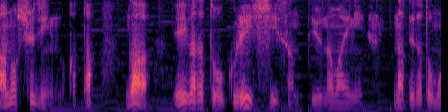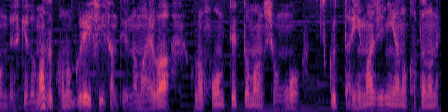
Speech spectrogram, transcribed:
あの主人の方が、映画だとグレイシーさんっていう名前になってたと思うんですけど、まずこのグレイシーさんっていう名前は、このホーンテッドマンションを作ったイマジニアの方のね、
